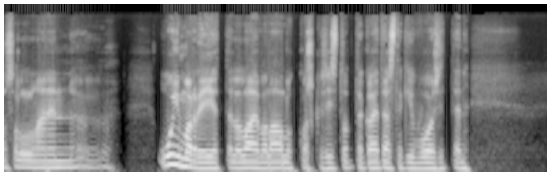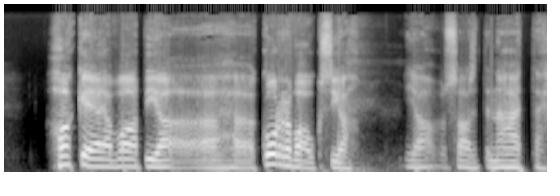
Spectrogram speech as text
salolainen uimari ei ole tällä laivalla ollut, koska siis totta kai tästäkin voi sitten hakea ja vaatia äh, korvauksia. Ja saa sitten nähdä, että äh,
